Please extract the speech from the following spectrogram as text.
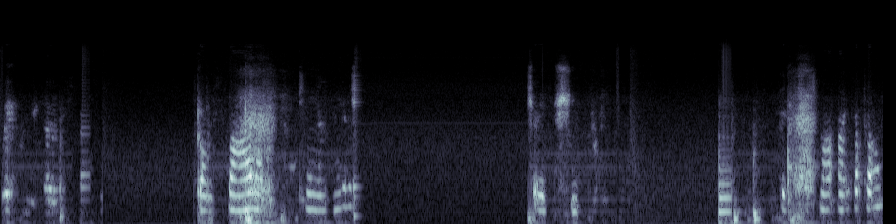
For me, go. five. I'm gonna show you the sheep. This is Smart Microphone.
